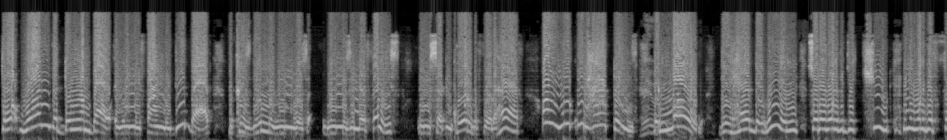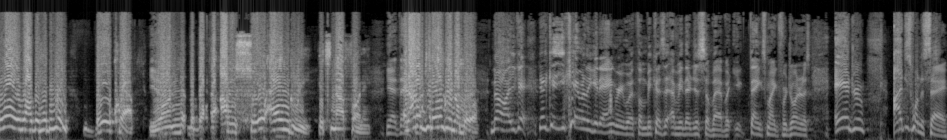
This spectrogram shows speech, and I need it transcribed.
Throw, run the damn ball. And when they finally did that, because then the wind was wind was in their face in the second quarter before the half. Oh, look what happens. But no, they had to win, so they wanted to get cute and they wanted to throw while they had to win. Bull crap. Run the ball. I was so angry. It's not funny. Yeah, and I don't get angry no more. No, you can't. You can't- you can't really get angry with them because I mean they're just so bad. But you, thanks, Mike, for joining us. Andrew, I just want to say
